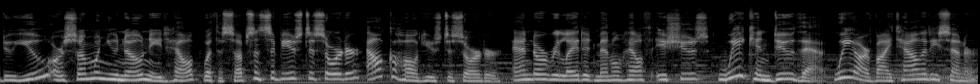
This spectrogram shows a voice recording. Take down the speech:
Do you or someone you know need help with a substance abuse disorder, alcohol use disorder, and or related mental health issues? We can do that. We are Vitality Center,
